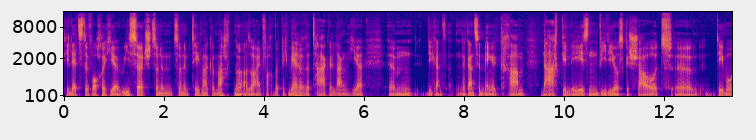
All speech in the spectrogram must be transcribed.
die letzte Woche hier Research zu einem, zu Thema gemacht. Ne? Also einfach wirklich mehrere Tage lang hier ähm, die ganz, eine ganze Menge Kram nachgelesen, Videos geschaut, äh, Demo,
